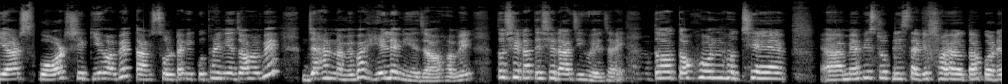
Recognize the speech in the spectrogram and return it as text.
ইয়ার্স পর সে কি হবে? তার সোলটাকে কোথায় নিয়ে যাওয়া হবে? জাহান নামে বা হেলে নিয়ে যাওয়া হবে। তো সেটাতে সে রাজি হয়ে যায়। তো তখন হচ্ছে ম্যাপিস্টোপ্লিস তাকে সহায়তা করে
